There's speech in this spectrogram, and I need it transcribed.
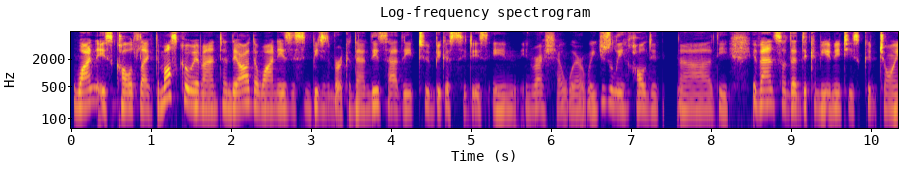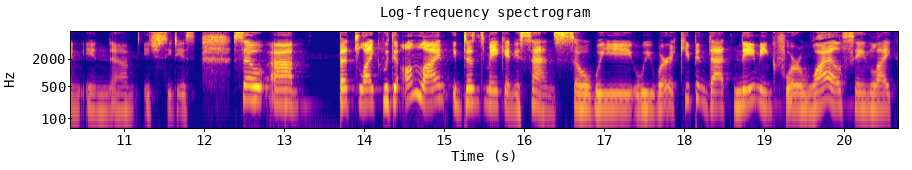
One is called like the Moscow event, and the other one is the St. Petersburg event. These are the two biggest cities in in Russia where we usually hold uh, the events so that the community communities could join in um, each cities. So um, but like with the online it doesn't make any sense. So we we were keeping that naming for a while saying like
